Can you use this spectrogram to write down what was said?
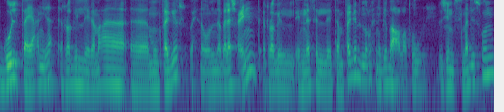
جول فيعني لا الراجل يا جماعة آه، منفجر. إحنا قلنا بلاش عند الراجل الناس اللي تنفجر نروح نجيبها على طول. جيمس ماديسون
